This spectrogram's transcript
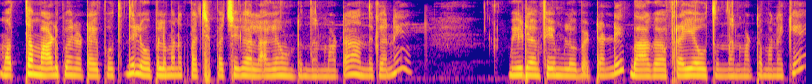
మొత్తం మాడిపోయినట్టు అయిపోతుంది. లోపల మనకు పచ్చి పచ్చిగా అలాగే ఉంటుందన్నమాట. అందుకని మీడియం ఫ్లేమ్లో పెట్టండి. బాగా ఫ్రై అవుతుందన్నమాట మనకి.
